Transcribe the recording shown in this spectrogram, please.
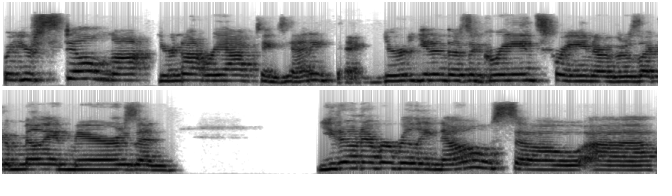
but you're still not you're not reacting to anything you're you know there's a green screen or there's like a million mirrors and you don't ever really know so uh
